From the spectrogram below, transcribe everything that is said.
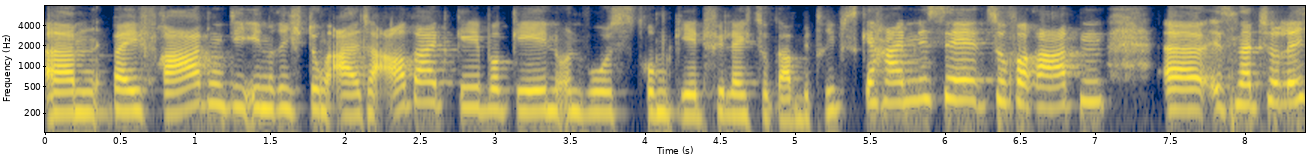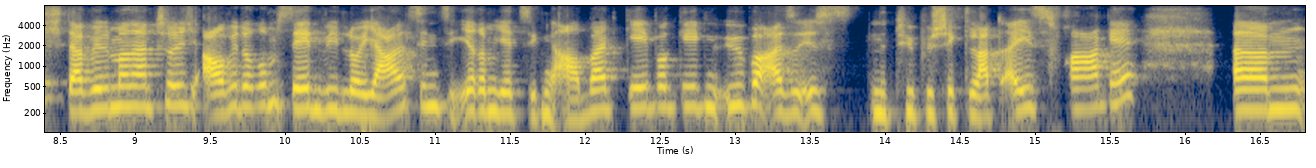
Ähm, bei Fragen, die in Richtung alter Arbeitgeber gehen und wo es darum geht, vielleicht sogar Betriebsgeheimnisse zu verraten, äh, ist natürlich, da will man natürlich auch wiederum sehen, wie loyal sind sie ihrem jetzigen Arbeitgeber gegenüber. Also ist eine typische Glatteisfrage. Ähm,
